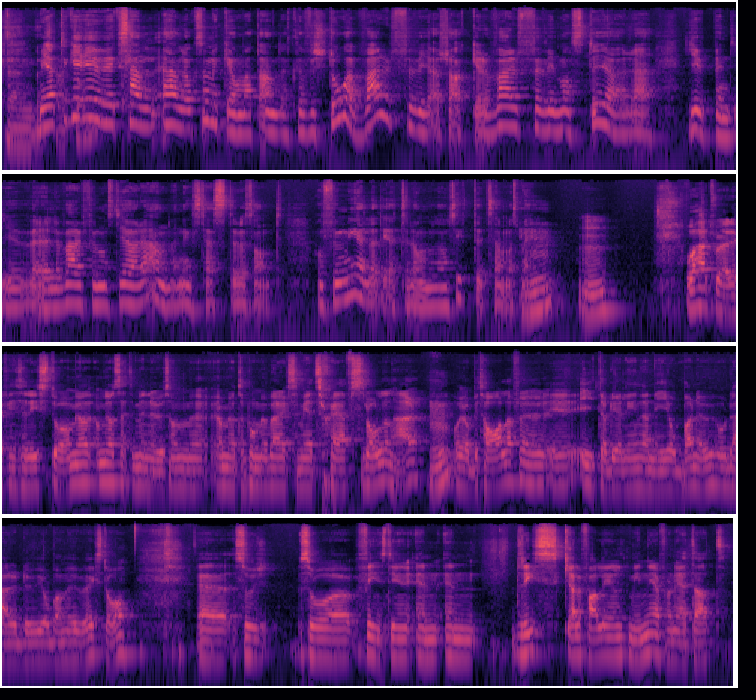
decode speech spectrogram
än Men jag tycker UX hand- handlar också mycket om att andra ska förstå varför vi gör saker och varför vi måste göra djupintervjuer eller varför vi måste göra användningstester och sånt. Och förmedla det till dem de sitter tillsammans med. Mm. Och här tror jag det finns en risk då. Om jag, om jag sätter mig nu som, eh, om jag tar på mig verksamhetschefsrollen här och jag betalar för eh, IT-avdelningen där ni jobbar nu och där du jobbar med UX då. Eh, så så finns det ju en, en risk, i alla fall enligt min erfarenhet, att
